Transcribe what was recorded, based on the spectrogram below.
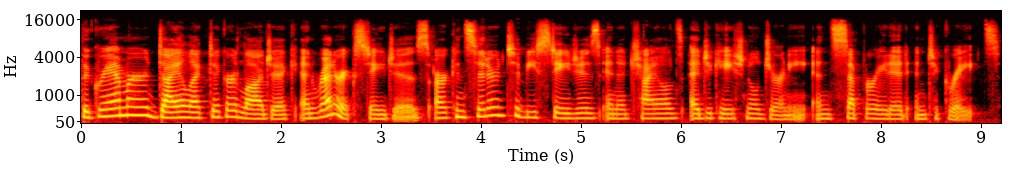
The grammar, dialectic or logic, and rhetoric stages are considered to be stages in a child's educational journey and separated into grades.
